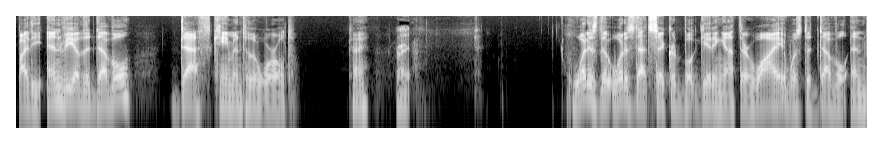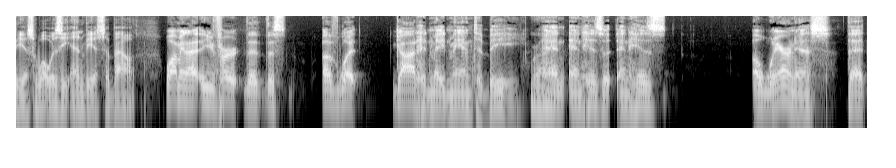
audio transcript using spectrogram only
By the envy of the devil, death came into the world. Okay? Right. What is the what is that sacred book getting at there? Why was the devil envious? What was he envious about? Well, I mean, I, you've heard the, this of what God had made man to be, Right. and and his and his awareness that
